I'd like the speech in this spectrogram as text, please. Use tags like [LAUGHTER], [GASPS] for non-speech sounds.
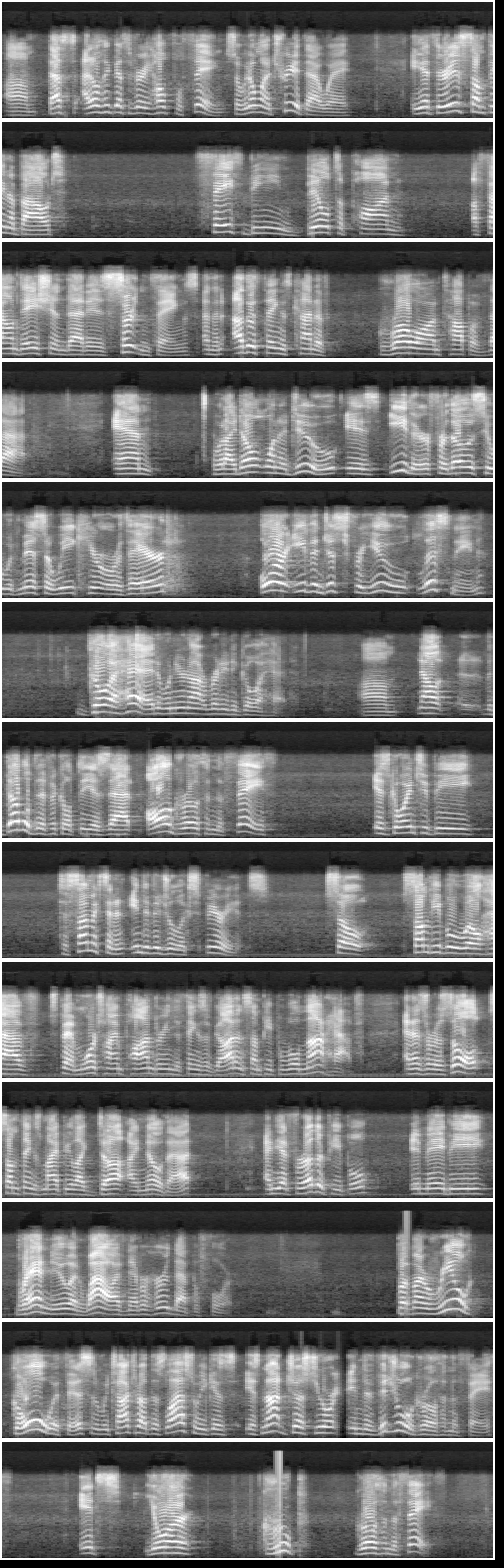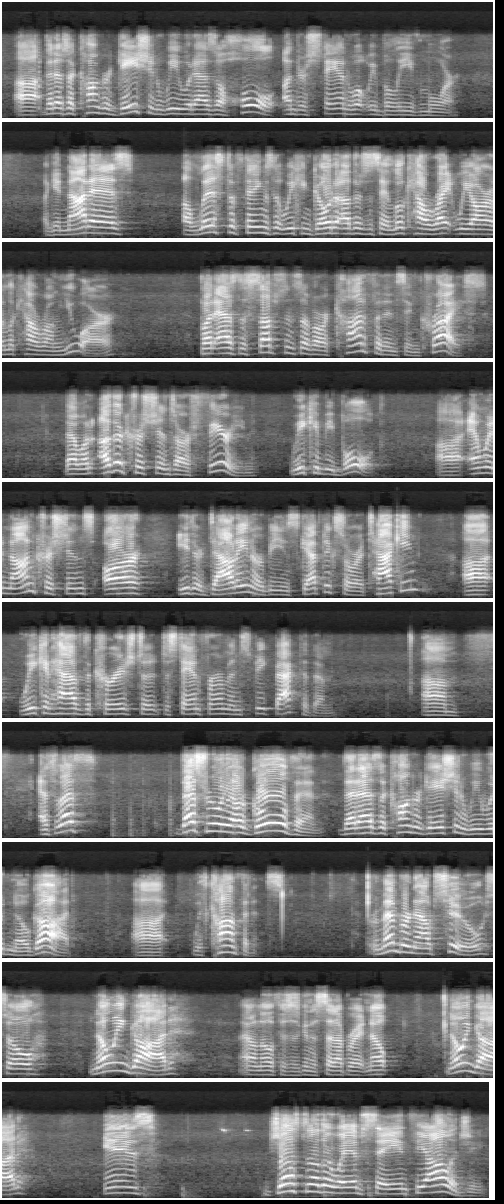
Um, that's I don't think that's a very helpful thing. So we don't want to treat it that way. And yet there is something about faith being built upon a foundation that is certain things, and then other things kind of grow on top of that. And what I don't want to do is either for those who would miss a week here or there, or even just for you listening, go ahead when you're not ready to go ahead. Um, now, the double difficulty is that all growth in the faith is going to be, to some extent, an individual experience. So, some people will have spent more time pondering the things of God, and some people will not have. And as a result, some things might be like, duh, I know that. And yet, for other people, it may be brand new and wow, I've never heard that before. But my real goal with this, and we talked about this last week, is, is not just your individual growth in the faith, it's your group growth in the faith. Uh, that as a congregation, we would as a whole understand what we believe more. Again, not as a list of things that we can go to others and say, look how right we are and look how wrong you are, but as the substance of our confidence in Christ. That when other Christians are fearing, we can be bold. Uh, and when non Christians are either doubting or being skeptics or attacking, uh, we can have the courage to, to stand firm and speak back to them. Um, and so that's, that's really our goal then, that as a congregation we would know God uh, with confidence. Remember now, too, so knowing God, I don't know if this is going to set up right. Nope. Knowing God is just another way of saying theology.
